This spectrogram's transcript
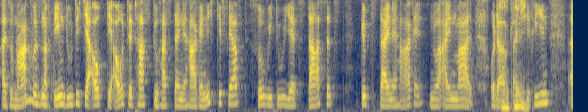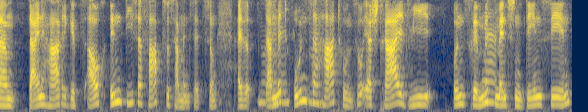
Also Markus, nachdem du dich ja auch geoutet hast, du hast deine Haare nicht gefärbt, so wie du jetzt da sitzt, gibt es deine Haare nur einmal. Oder okay. bei Shirin, ähm, deine Haare gibt es auch in dieser Farbzusammensetzung. Also nur damit unser Haarton so erstrahlt, wie unsere Mitmenschen ja. den sehen,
